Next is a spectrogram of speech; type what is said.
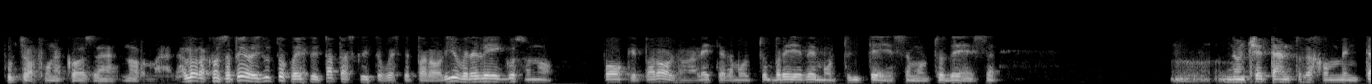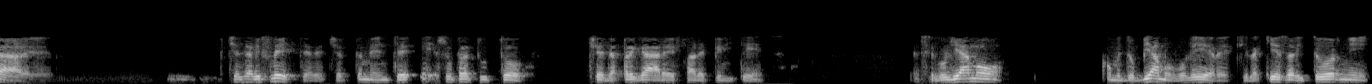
purtroppo una cosa normale. Allora, consapevole di tutto questo, il Papa ha scritto queste parole. Io ve le leggo, sono poche parole, una lettera molto breve, molto intensa, molto densa. Mm, non c'è tanto da commentare, c'è da riflettere certamente e soprattutto c'è da pregare e fare penitenza. Se vogliamo come dobbiamo volere che la Chiesa ritorni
